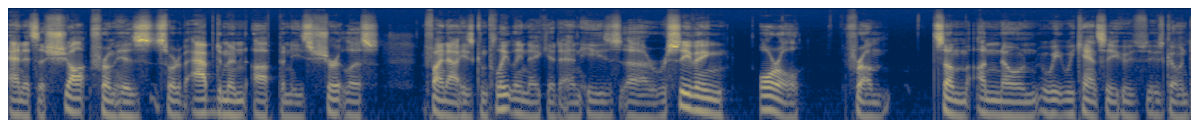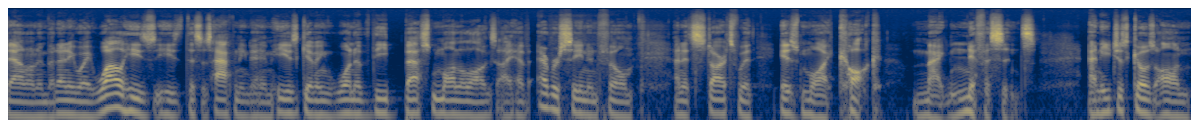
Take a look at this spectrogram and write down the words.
and it's a shot from his sort of abdomen up and he's shirtless. We find out he's completely naked and he's uh, receiving oral from some unknown we, we can't see who's who's going down on him but anyway while he's he's this is happening to him he is giving one of the best monologues I have ever seen in film and it starts with is my cock magnificent and he just goes on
